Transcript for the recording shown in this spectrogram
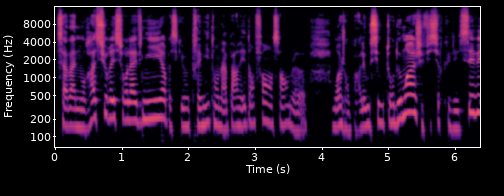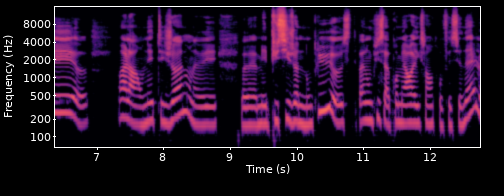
ça va nous rassurer sur l'avenir parce que très vite on a parlé d'enfants ensemble. Moi, j'en parlais aussi autour de moi, j'ai fait circuler le CV. Euh, voilà, on était jeunes, on avait, mais plus si jeunes non plus. c'était pas non plus sa première expérience professionnelle,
